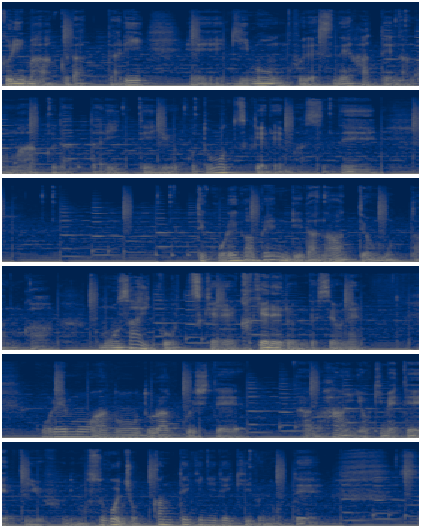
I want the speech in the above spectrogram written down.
くりマークだったり、えー、疑問符ですね。ハテナのマークだったりっていうこともつけれますね。でこれが便利だなって思ったのがモザイクをつけれかけれるんですよね。これもあのドラッグしてあの範囲を決めてっていうふうにもすごい直感的にできるのです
